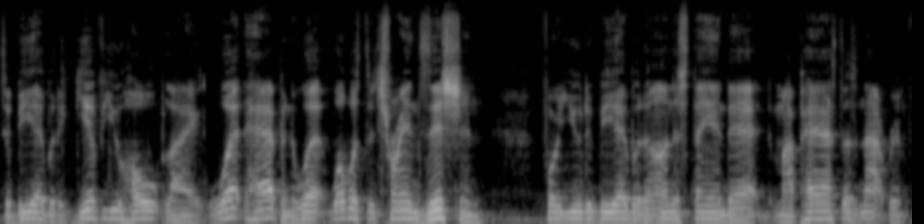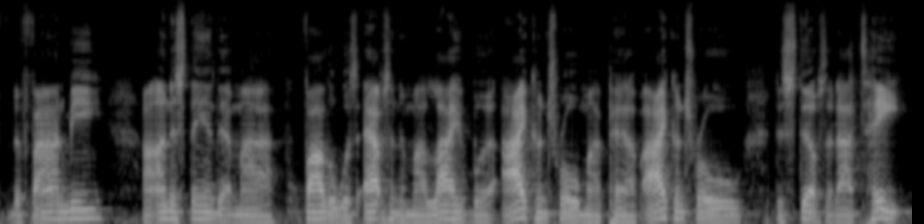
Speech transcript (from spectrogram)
to be able to give you hope? Like what happened? What what was the transition for you to be able to understand that my past does not re- define me. I understand that my father was absent in my life, but I control my path. I control the steps that I take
